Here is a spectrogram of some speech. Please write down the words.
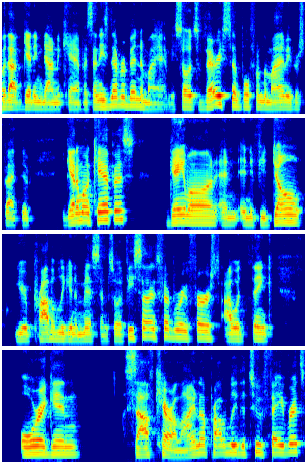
without getting down to campus. And he's never been to Miami. So it's very simple from the Miami perspective. You get him on campus, game on. And, and if you don't, you're probably going to miss him. So if he signs February 1st, I would think Oregon, South Carolina, probably the two favorites.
